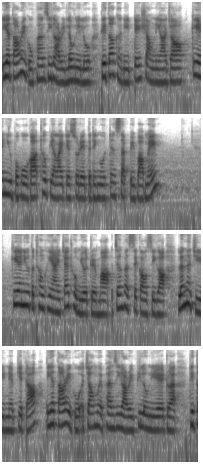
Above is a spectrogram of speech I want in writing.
အရက်သားတွေကိုဖမ်းဆီးတာတွေလုပ်နေလို့ဒေသခံတွေတင်းရှောင်နေရကြောင်း KNU ဗဟိုကထုတ်ပြန်လိုက်တဲ့ဆိုတဲ့သတင်းကိုတင်ဆက်ပေးပါမယ်။ KNU တထုံခရိုင်ကြိုက်ထုံမြို့အတွင်းမှာအကြမ်းဖက်စစ်ကောင်စီကလက်နက်ကြီးတွေနဲ့ပစ်တာအရက်သားတွေကိုအကြောင်းမဲ့ဖမ်းဆီးတာတွေပြုလုပ်နေတဲ့အတွက်ဒေသ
